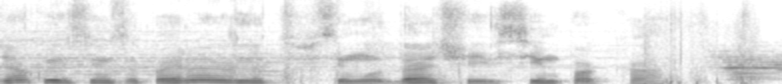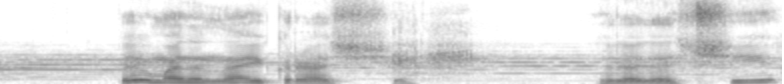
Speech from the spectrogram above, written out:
дякую всім за перегляд, всім удачі і всім пока. Ви в мене найкращі глядачі.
